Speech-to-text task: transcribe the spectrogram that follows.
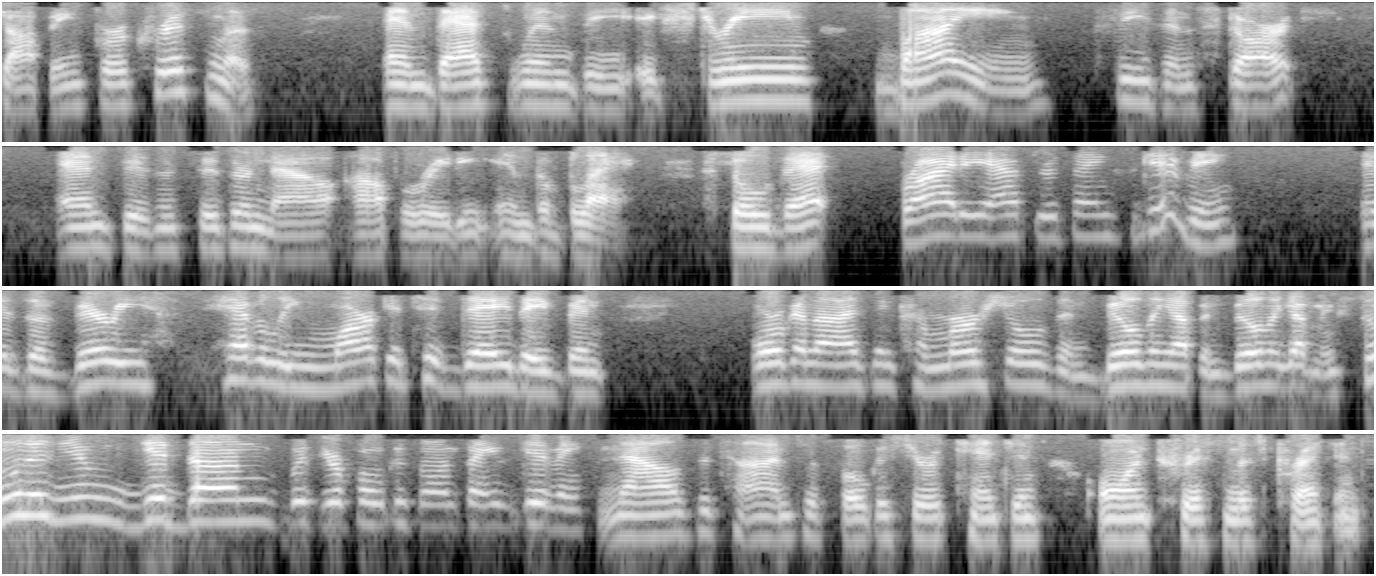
shopping for Christmas. And that's when the extreme buying season starts and businesses are now operating in the black. So that Friday after Thanksgiving is a very heavily marketed day. They've been organizing commercials and building up and building up. And as soon as you get done with your focus on Thanksgiving, now's the time to focus your attention on Christmas presents.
